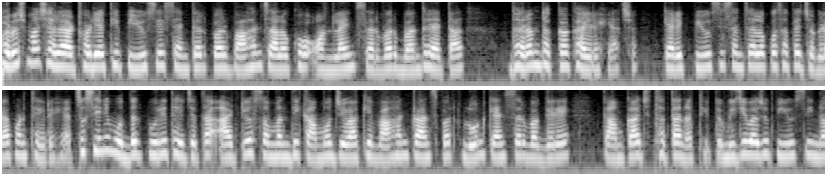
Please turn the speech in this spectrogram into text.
ભરૂચમાં છેલ્લા અઠવાડિયાથી પીયુસી સેન્ટર પર વાહન ચાલકો ઓનલાઈન સર્વર બંધ રહેતા ધરમધક્કા ખાઈ રહ્યા છે. ક્યારેક પીયુસી સંચાલકો સાથે ઝઘડા પણ થઈ રહ્યા છે. પીયુસીની મુદત પૂરી થઈ જતા આરટીઓ સંબંધી કામો જેવા કે વાહન ટ્રાન્સફર, લોન કેન્સર વગેરે કામકાજ થતા નથી. તો બીજી બાજુ પીયુસી ન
